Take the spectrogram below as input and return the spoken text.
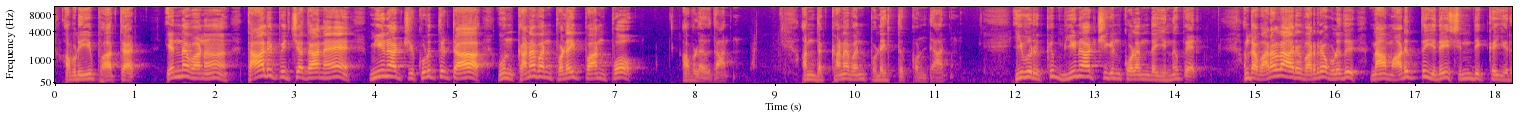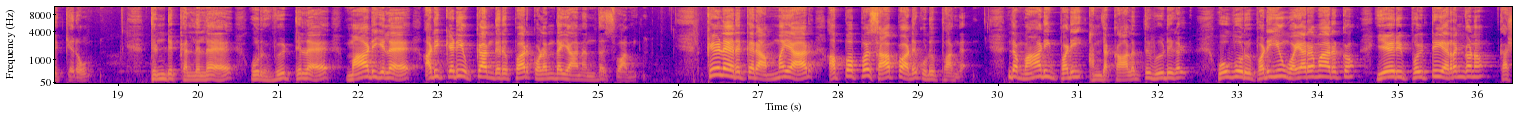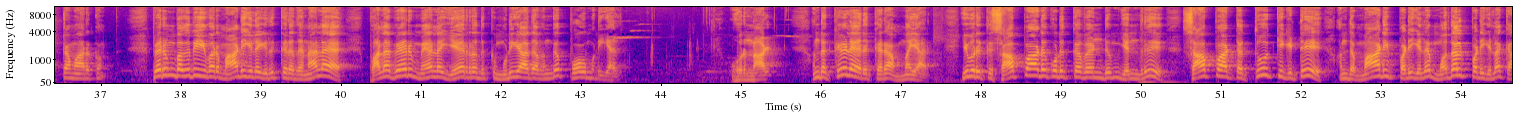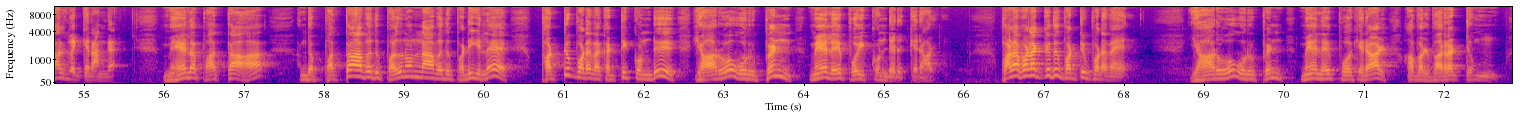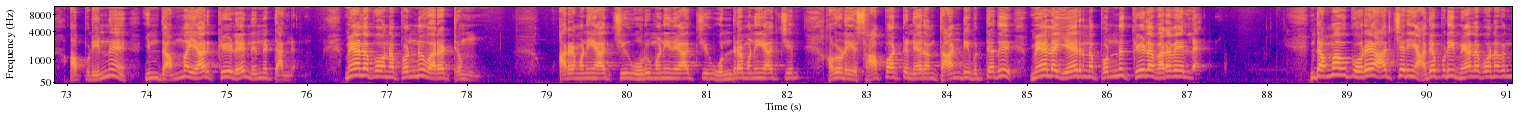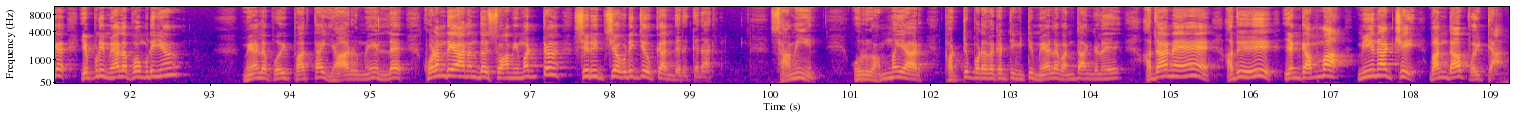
அப்படி பார்த்தார். என்ன வேணும்? தாலி பிச்சை தானே? மீனாட்சி கொடுத்துட்டா உன் கணவன் பிழைப்பான் போ. அவ்வளவுதான். அந்த கணவன் பிழைத்து கொண்டான். இவருக்கு மீனாட்சியின் குழந்தைன்னு பேர். அந்த வரலாறு வர்ற பொழுது நாம் அடுத்து இதை சிந்திக்க இருக்கிறோம். திண்டுக்கல்லில் ஒரு வீட்டில் மாடியில் அடிக்கடி உட்கார்ந்திருப்பார் குழந்தையானந்த சுவாமி. கீழே இருக்கிற அம்மையார் அப்பப்போ சாப்பாடு கொடுப்பாங்க. இந்த மாடிப்படி அந்த காலத்து வீடுகள். ஒவ்வொரு படியும் உயரமாக இருக்கும். ஏறி போயிட்டு இறங்கணும். கஷ்டமாக இருக்கும். பெரும்பகுதி இவர் மாடியில் இருக்கிறதுனால பல பேர் மேலே ஏறுறதுக்கு முடியாதவங்க போக முடியாது. ஒரு நாள் அந்த கீழே இருக்கிற அம்மையார் இவருக்கு சாப்பாடு கொடுக்க வேண்டும் என்று சாப்பாட்டை தூக்கிக்கிட்டு அந்த மாடிப்படியில் முதல் படியில் கால் வைக்கிறாங்க. மேலே பார்த்தா அந்த பத்தாவது பதினொன்றாவது படியில் பட்டு புடவை கட்டிக்கொண்டு யாரோ ஒரு பெண் மேலே போய் கொண்டிருக்கிறாள். பளபளக்குது பட்டு புடவை. யாரோ ஒரு பெண் மேலே போகிறாள் அவள் வரட்டும் அப்படின்னு இந்த அம்மையார் கீழே நின்றுட்டாங்க மேலே போன பெண்ணு வரட்டும். அரை மணி ஆச்சு ஒரு மணி ஆச்சு ஒன்றரை மணி ஆச்சு. அவருடைய சாப்பாட்டு நேரம் தாண்டி விட்டது. மேலே ஏறின பொண்ணு கீழே வரவே இல்லை. இந்த அம்மாவுக்கு ஒரே ஆச்சரியம். அதை எப்படி மேலே போனவங்க எப்படி மேலே போக முடியும்? மேலே போய் பார்த்தா யாருமே இல்லை. குழந்தையானந்த சுவாமி மட்டும் சிரிச்ச உடிச்சு உட்கார்ந்துருக்கிறார். சாமி ஒரு அம்மையார் பட்டு புடவை கட்டிக்கிட்டு மேலே வந்தாங்களே. அதானே அது எங்கள் அம்மா மீனாட்சி வந்தா போயிட்டா.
